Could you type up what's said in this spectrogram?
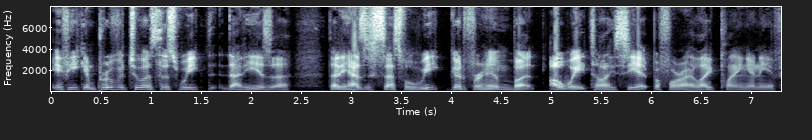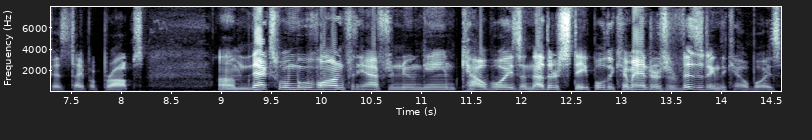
if he can prove it to us this week that he is a that he has a successful week, good for him. But I'll wait till I see it before I like playing any of his type of props. Um, next, we'll move on for the afternoon game. Cowboys, another staple. The Commanders are visiting the Cowboys.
